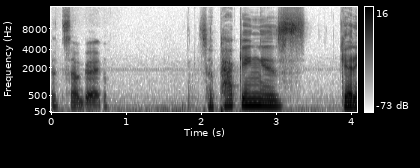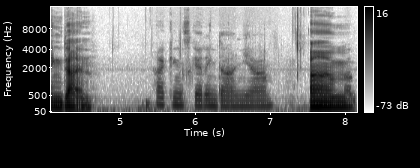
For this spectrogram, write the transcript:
it's so good So packing is getting done. Hacking's getting done, yeah. Um Um,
